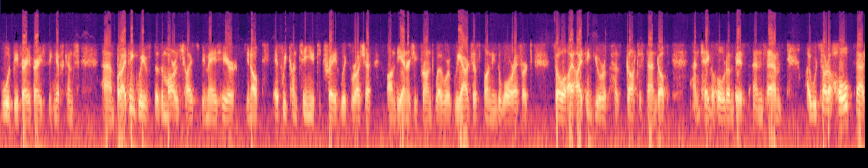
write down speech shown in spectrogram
would be very, very significant. Um, but I think we've there's a moral choice to be made here. You know, if we continue to trade with Russia on the energy front, well, we're, we are just funding the war effort. So I, I think Europe has got to stand up and take a hold on this. And um, I would sort of hope that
